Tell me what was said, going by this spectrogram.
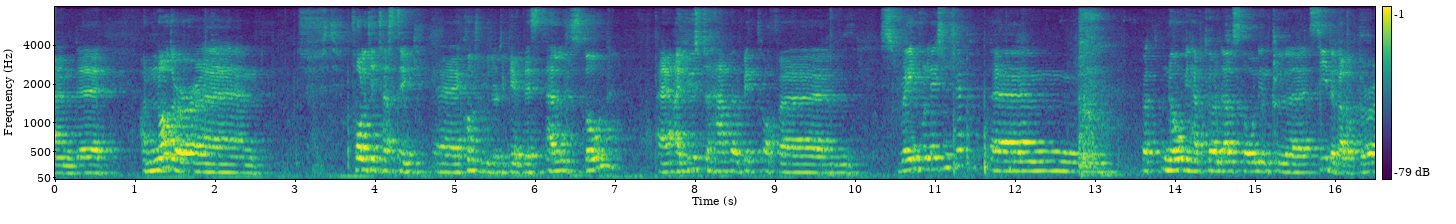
and uh, another um, quality testing uh, contributor to GIMP is Elle Stone. Uh, I used to have a bit of a um, strained relationship, um, but now we have turned L. Elstone into a C developer,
